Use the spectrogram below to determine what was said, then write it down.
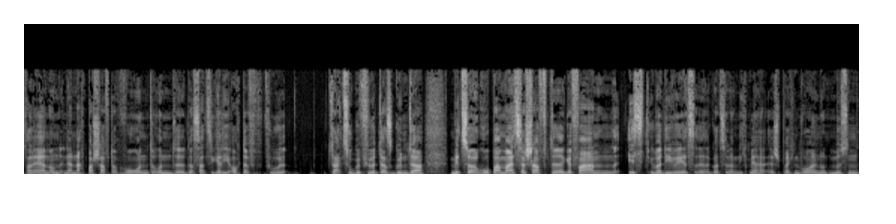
weil er ja in der Nachbarschaft auch wohnt und das hat sicherlich auch dafür dazu geführt, dass Günther mit zur Europameisterschaft äh, gefahren ist, über die wir jetzt äh, Gott sei Dank nicht mehr äh, sprechen wollen und müssen.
